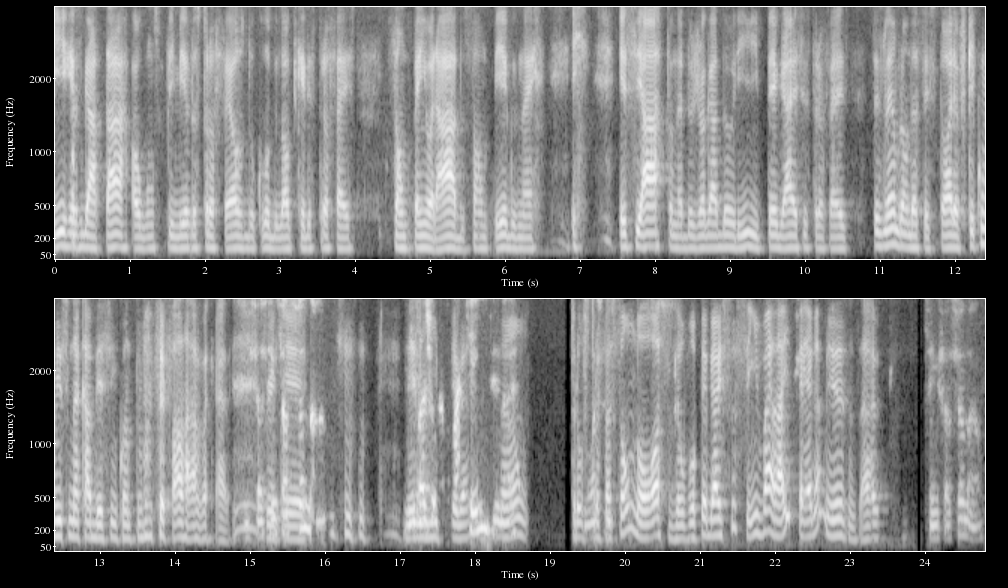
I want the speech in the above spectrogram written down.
ir resgatar alguns primeiros troféus do clube, logo que aqueles troféus são penhorados, são pegos, né? E esse ato né, do jogador ir e pegar esses troféus. Vocês lembram dessa história? Eu fiquei com isso na cabeça enquanto você falava, cara. Isso é Porque... sensacional. Ele vai jogar pegar... Mackenzie, né? Não, os troféus são nossos, eu vou pegar isso sim, vai lá e pega mesmo, sabe? Sensacional.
